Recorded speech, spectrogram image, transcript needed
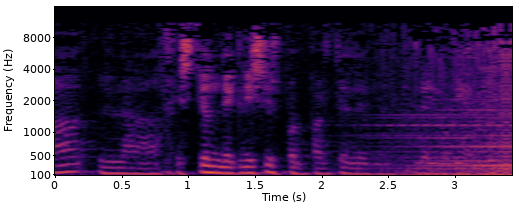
a la gestión de crisis por parte del gobierno.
